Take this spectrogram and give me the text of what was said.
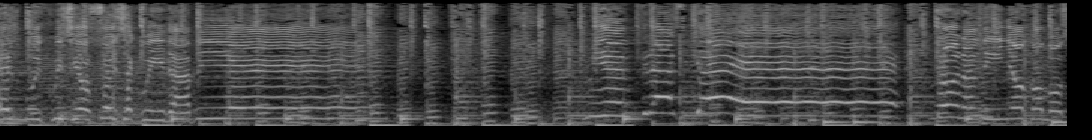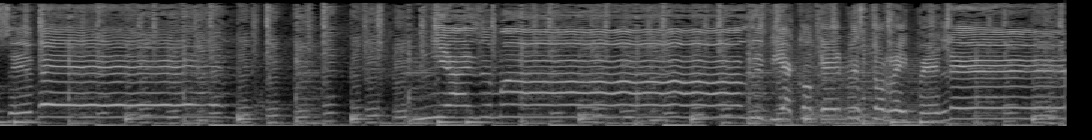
es muy juicioso y se cuida bien. Mientras que Ronaldinho como se ve, ya es más viejo que nuestro rey Pelé.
